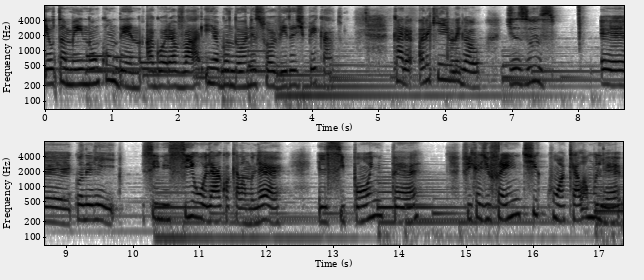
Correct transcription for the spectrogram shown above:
Eu também não condeno. Agora vá e abandone a sua vida de pecado. Cara, olha que legal. Jesus, é, quando ele se inicia o olhar com aquela mulher, ele se põe em pé fica de frente com aquela mulher,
